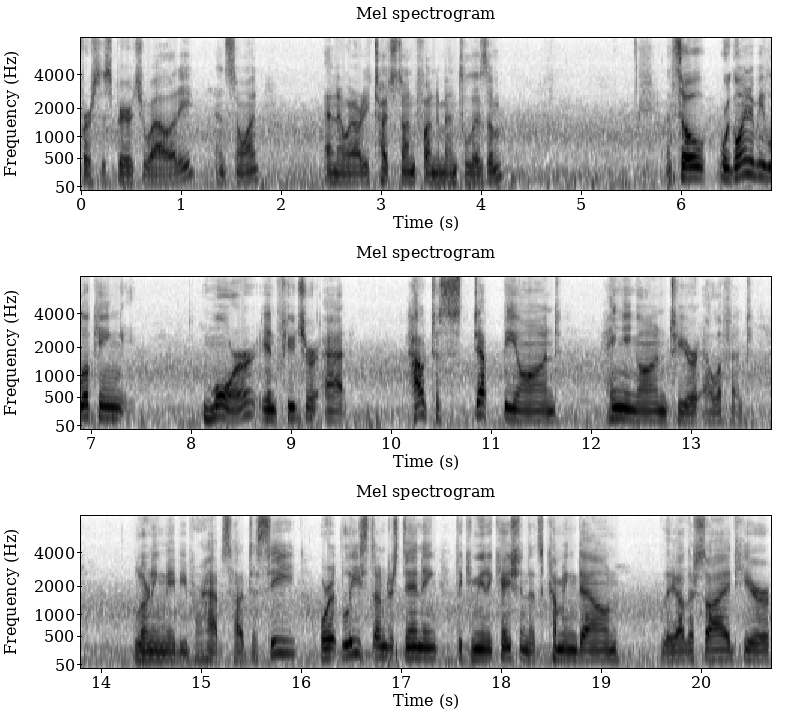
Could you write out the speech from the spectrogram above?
versus spirituality and so on. And we already touched on fundamentalism and so we're going to be looking more in future at how to step beyond hanging on to your elephant. Learning maybe perhaps how to see, or at least understanding the communication that's coming down the other side here,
